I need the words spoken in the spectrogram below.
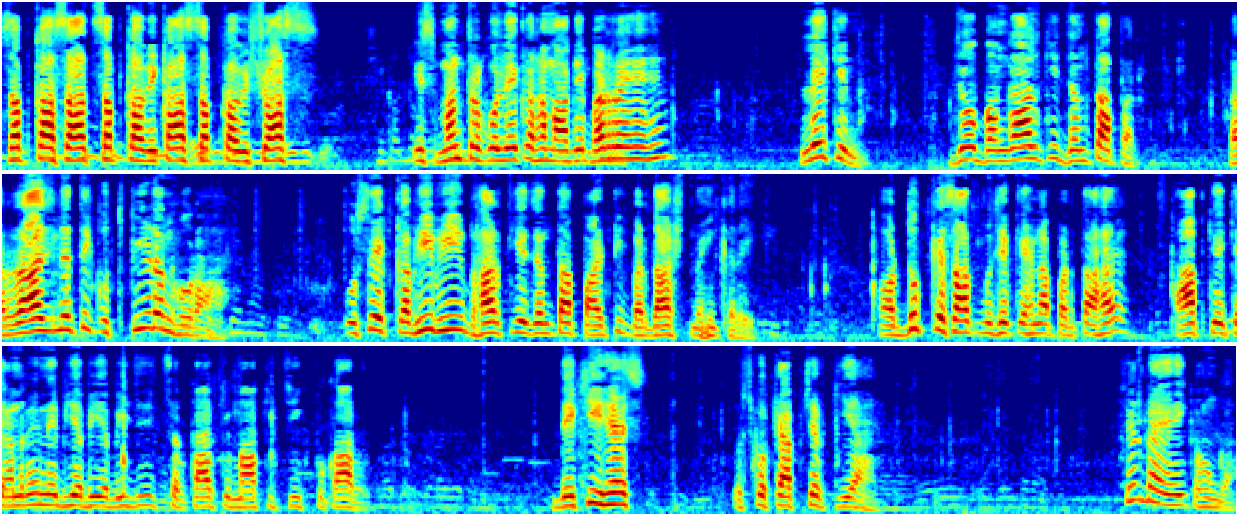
सबका साथ, सबका विकास, सबका विश्वास इस मंत्र को लेकर हम आगे बढ़ रहे हैं। लेकिन जो बंगाल की जनता पर राजनीतिक उत्पीड़न हो रहा है, उसे कभी भी भारतीय जनता पार्टी बर्दाश्त नहीं करेगी। और दुख के साथ मुझे कहना पड़ता है, आपके कैमरे ने भी अभी अभिजीत सरकार की माँ की चीख पुकार देखी है, उसको कैप्चर किया है। फिर मैं यही कहूँगा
